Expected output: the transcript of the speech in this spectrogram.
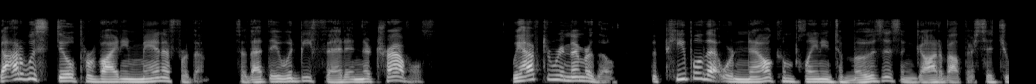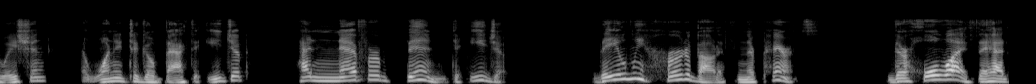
God was still providing manna for them so that they would be fed in their travels. We have to remember, though, the people that were now complaining to Moses and God about their situation and wanting to go back to Egypt had never been to Egypt. They only heard about it from their parents. Their whole life, they had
